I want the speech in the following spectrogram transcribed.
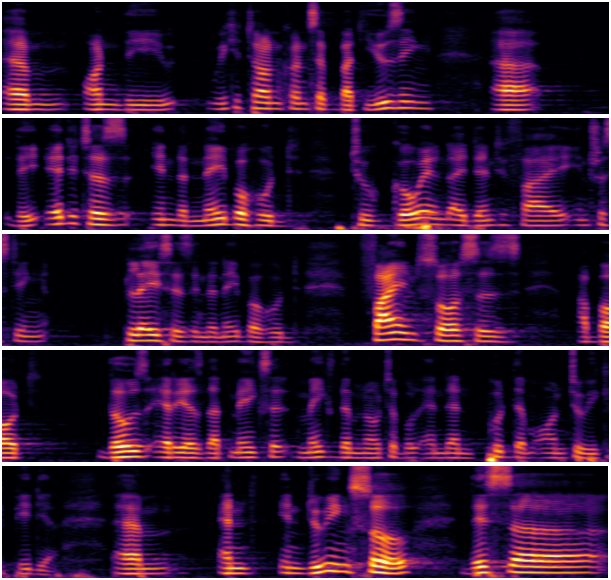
um, on the Wikitown concept, but using uh, the editors in the neighborhood to go and identify interesting places in the neighborhood find sources about those areas that makes, it, makes them notable and then put them onto Wikipedia. Um, and in doing so, this uh,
